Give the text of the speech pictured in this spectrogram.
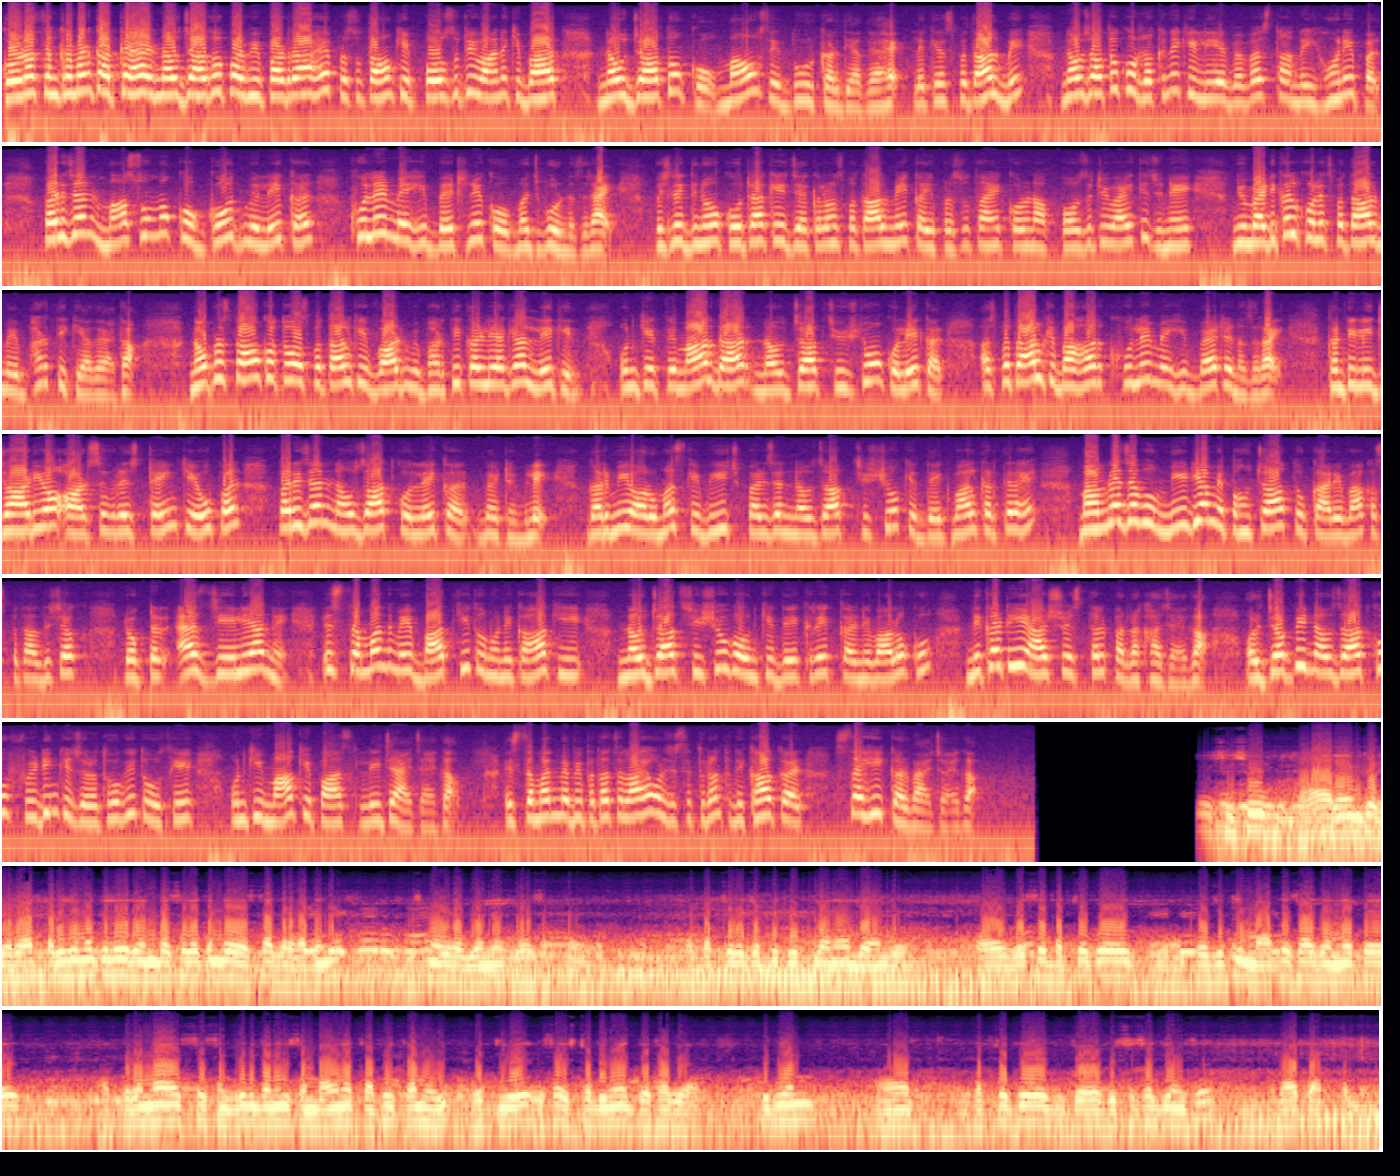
Corona संक्रमण का कहर नवजातों पर भी पड़ रहा है। प्रसूताओं के पॉजिटिव आने के बाद नवजातों को माओ से दूर कर दिया गया है। लेकिन अस्पताल में नवजातों को रखने के लिए व्यवस्था नहीं होने पर परिजन मासूमों को गोद में लेकर खुले में ही बैठने को मजबूर नज़र आए। पिछले दिनों कोटा के जयकलोन अस्पताल में कई प्रसूताएँ कोरोना पॉजिटिव आई थी, जिन्हें न्यू मेडिकल कॉलेज अस्पताल में भर्ती किया गया था। नौ प्रस्तावों को तो अस्पताल के वार्ड में भर्ती कर लिया गया, लेकिन उनके तीमारदार नवजात शिशुओं को लेकर अस्पताल के बाहर खुले में ही बैठे नज़र आए। कंटीली झाड़ियों और सीवरेज टैंक के ऊपर परिजन नवजात को लेकर बैठे मिले। गर्मी और उमस के बीच परिजन नवजात शिशुओं की देखभाल करते रहे। मामला जब मीडिया में पहुँचा तो कार्यवाहक अस्पताल अधीक्षक डॉक्टर एस जेलिया ने इस संबंध में बात की तो उन्होंने कहा कि नवजात शिशु व उनकी देखरेख करने वालों को निकट ही आश्रय स्थल पर रखा जाएगा और जब भी नवजात को फीडिंग की ज़रूरत होगी तो उसे उनकी माँ के पास ले जाया जाएगा। इस संबंध में अभी पता चला है और जिसे तुरंत दिखाकर सही करवाया जाएगा। शिशु बाहर हैं उनके घर परिजनों के लिए रेन बसेरा के अंदर व्यवस्था करवा देंगे इसमें वो लेने रह सकते हैं। और बच्चे को जब भी दूध पिलाना है, ले आएँगे। और वैसे बच्चों को पॉजिटिव माँ के साथ रहने पे कोरोना से संक्रमित होने की संभावना काफ़ी कम होती है, ऐसा स्टडी में देखा गया क्योंकि हम बच्चों के जो विशेषज्ञ उनसे राय प्राप्त कर लेंगे।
